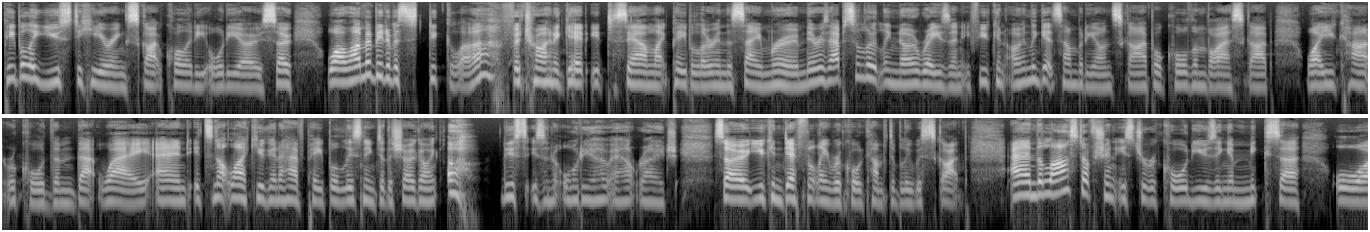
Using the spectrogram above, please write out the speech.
People are used to hearing Skype quality audio. So while I'm a bit of a stickler for trying to get it to sound like people are in the same room. There is absolutely no reason, if you can only get somebody on Skype or call them via Skype, why you can't record them that way. And it's not like you're going to have people listening to the show going, oh, this is an audio outrage. So you can definitely record comfortably with Skype. And the last option is to record using a mixer or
